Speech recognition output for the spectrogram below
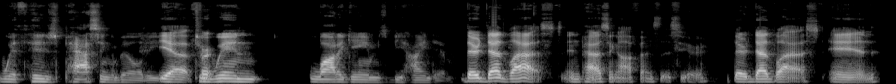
with his passing ability Yeah, to for- win a lot of games behind him. they're dead last in passing offense this year. They're dead last, and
